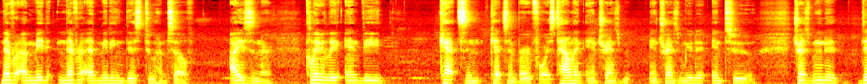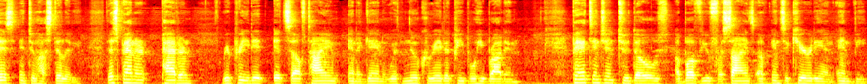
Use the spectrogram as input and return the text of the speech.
never admit, never admitting this to himself. Eisner clearly envied Katzen, Katzenberg for his talent and trans, and transmuted into transmuted this into hostility. This pattern pattern repeated itself time and again with new creative people he brought in. Pay attention to those above you for signs of insecurity and envy.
